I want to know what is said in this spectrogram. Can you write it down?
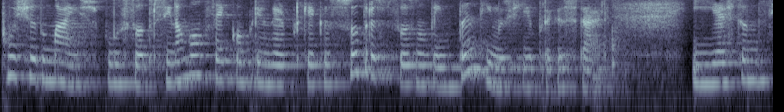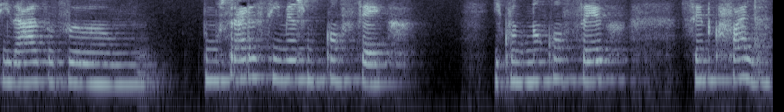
puxa demais pelos outros e não consegue compreender porque é que as outras pessoas não têm tanta energia para gastar e esta necessidade de, de mostrar a si mesmo que consegue e quando não consegue sente que falha,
